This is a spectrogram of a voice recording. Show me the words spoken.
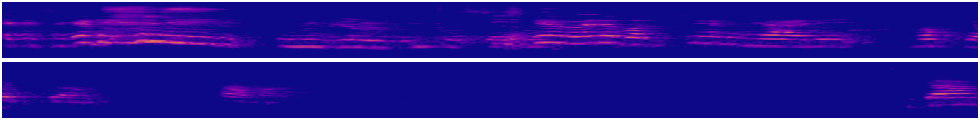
Şaka şaka anladım. İşte böyle bakıyorum yani nasıl yapacağım. Tamam. Bir daha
